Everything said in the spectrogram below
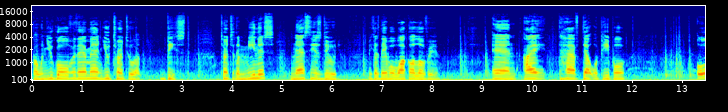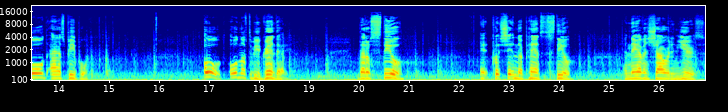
But when you go over there, man, you turn to a beast. Turn to the meanest, nastiest dude because they will walk all over you. And I have dealt with people, old ass people, old, old enough to be a granddaddy, that'll steal, it put shit in their pants to steal, and they haven't showered in years,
